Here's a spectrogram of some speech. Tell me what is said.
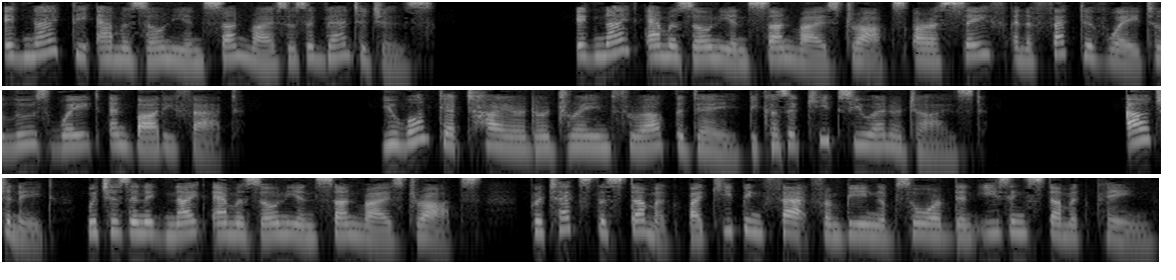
Ignite the Amazonian Sunrise's advantages. Ignite Amazonian Sunrise Drops are a safe and effective way to lose weight and body fat. You won't get tired or drained throughout the day because it keeps you energized. Alginate, which is in Ignite Amazonian Sunrise Drops, protects the stomach by keeping fat from being absorbed and easing stomach pain.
